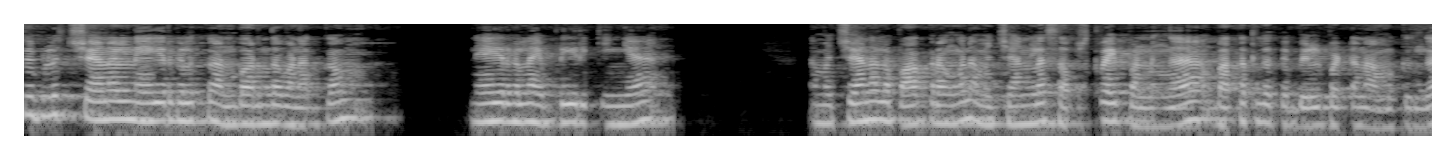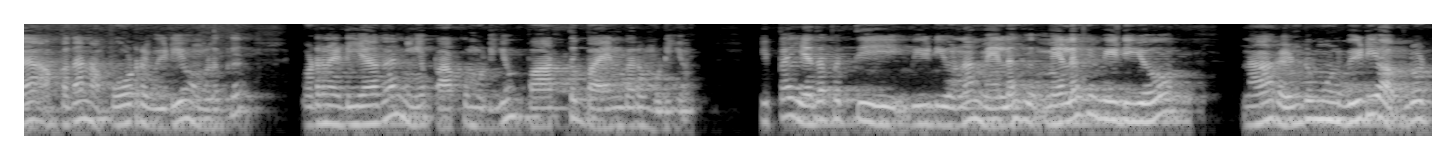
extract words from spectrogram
ட்ரிபிள் சேனல் நேயர்களுக்கு அன்பார்ந்த வணக்கம். நேயர்கள்லாம் எப்படி இருக்கீங்க? நம்ம சேனலை பார்க்குறவங்க நம்ம சேனலை சப்ஸ்கிரைப் பண்ணுங்கள் பக்கத்தில் இருக்க பெல் பட்டன் அமுக்குங்க. அப்போ தான் நான் போடுற வீடியோ உங்களுக்கு உடனடியாக நீங்கள் பார்க்க முடியும் பார்த்து பயன்பெற முடியும். இப்போ எதை பற்றி வீடியோனா மிளகு மிளகு வீடியோ நான் ரெண்டு மூணு வீடியோ அப்லோட்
